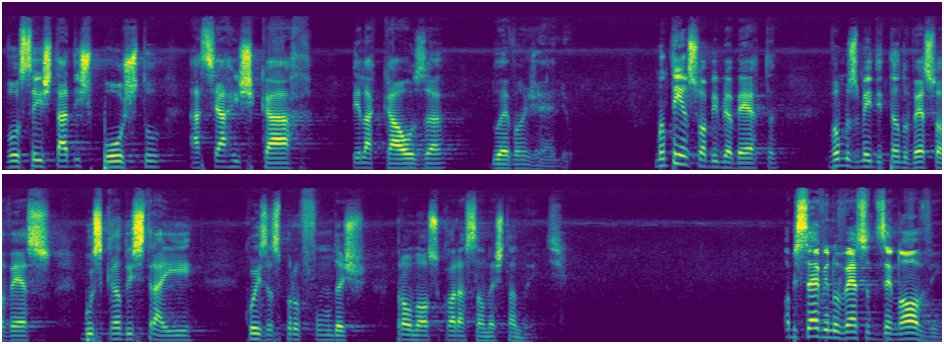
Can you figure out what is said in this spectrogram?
você está disposto a se arriscar pela causa do Evangelho. Mantenha sua Bíblia aberta, vamos meditando verso a verso, buscando extrair coisas profundas para o nosso coração nesta noite. Observe no verso 19.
